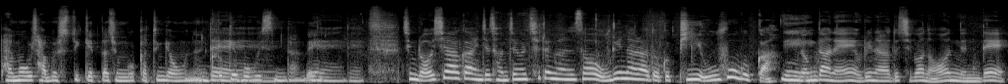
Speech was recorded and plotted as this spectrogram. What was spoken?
발목을 잡을 수도 있겠다 중국 같은 경우는 네. 그렇게 보고 있습니다. 있습니다. 네. 네, 네. 지금 러시아가 이제 전쟁을 치르면서 우리나라도 그 비우호 국가 네. 명단에 우리나라도 집어 넣었는데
